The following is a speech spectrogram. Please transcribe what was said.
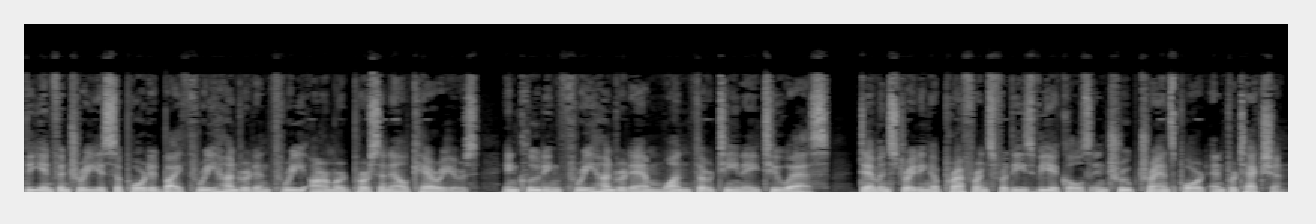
The infantry is supported by 303 armored personnel carriers, including 300 M113A2S, demonstrating a preference for these vehicles in troop transport and protection.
